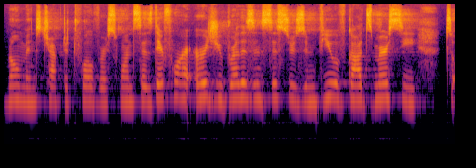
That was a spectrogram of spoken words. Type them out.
Romans chapter 12, verse 1 says, Therefore, I urge you, brothers and sisters, in view of God's mercy, to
